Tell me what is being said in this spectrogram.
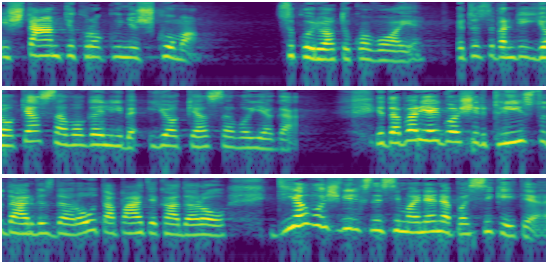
iš tam tikro kūniškumo, su kuriuo tu kovoji. Ir tu supranti, jokia savo galybė, jokia savo jėga. Ir dabar, jeigu aš ir klystu, dar vis darau tą patį, ką darau. Dievo žvilgsnis į mane nepasikeitė.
